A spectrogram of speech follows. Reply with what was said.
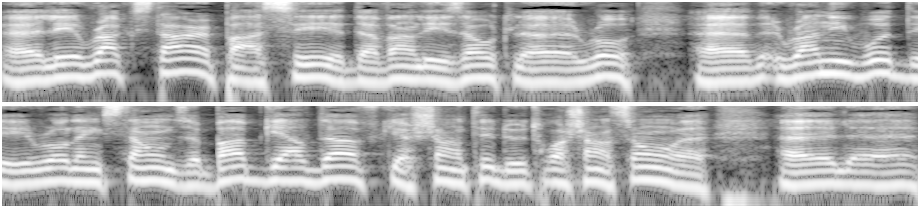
euh, les rockstars passaient devant les autres. Euh, Ronnie Wood des Rolling Stones, Bob Geldof qui a chanté deux trois chansons, euh, le,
